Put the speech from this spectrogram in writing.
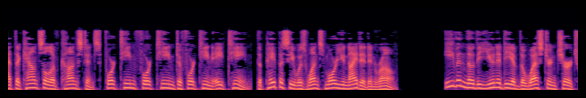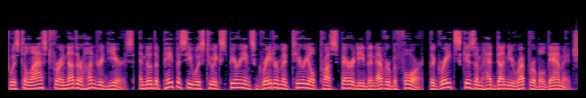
At the Council of Constance 1414 the papacy was once more united in Rome. Even though the unity of the Western Church was to last for another hundred years, and though the papacy was to experience greater material prosperity than ever before, the Great Schism had done irreparable damage.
